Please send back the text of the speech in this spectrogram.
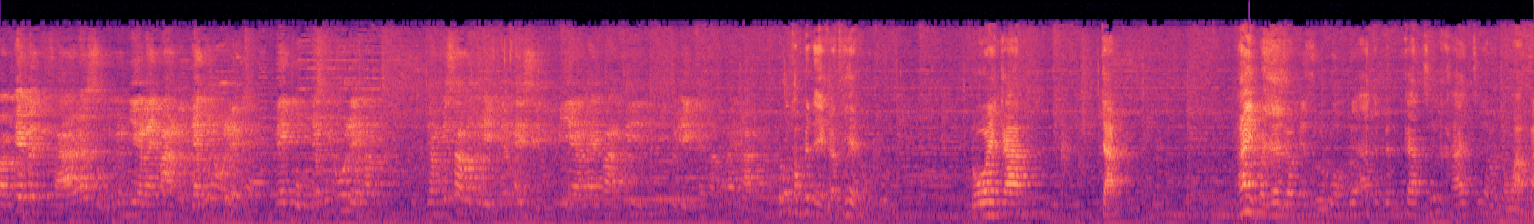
ประเภทนักศึกษาและสูงมันมีอะไรบ้างเนี่ยยังไม่รู้เลย ในกลุ่มยังไม่รู้เลยครับ ยังไม่ทราบว่าตัวเองจะได้สิทธิ์มีอะไรบ้างที่ที่ตัวเองจะทำได้รับรู้ทำเป็นเอกเทศของคุณโดยการจัดให้ประชาชนมีส่วนร่วมด้วยอาจจะเป็นการซื้อขายซื้ออะไรก็ว่าไป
